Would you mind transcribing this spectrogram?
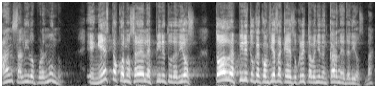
han salido por el mundo. En esto conocer el Espíritu de Dios. Todo espíritu que confiesa que Jesucristo ha venido en carne de Dios. ¿va?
